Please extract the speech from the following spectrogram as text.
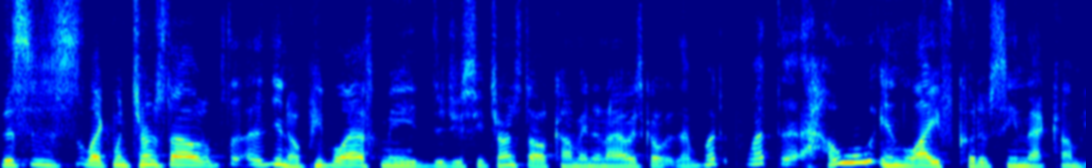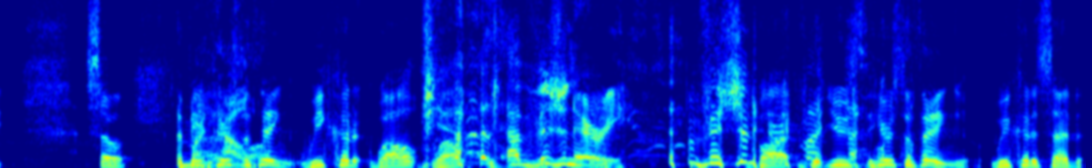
this is like when Turnstile, uh, you know, people ask me, "Did you see Turnstile coming?" And I always go, "What? What? The, how in life could have seen that coming?" So I mean, By here's the thing. We could well, well, that visionary, visionary. but but you, here's the thing. We could have said,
